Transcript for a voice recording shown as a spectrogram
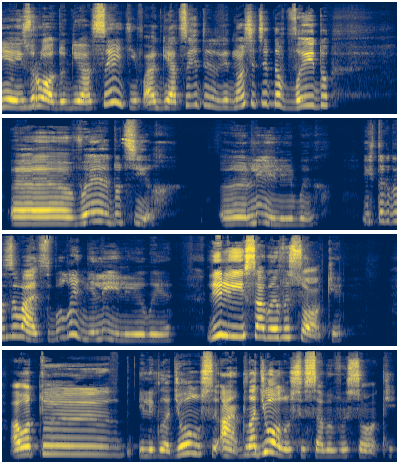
є із роду гіацинтів, а гіацинти відносяться до виду, е, виду цих е, лілієвих. Їх так називають цибулинні лілієві. Лілії саме високі. А от е, или гладіолуси, а, гладіолуси саме високі.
